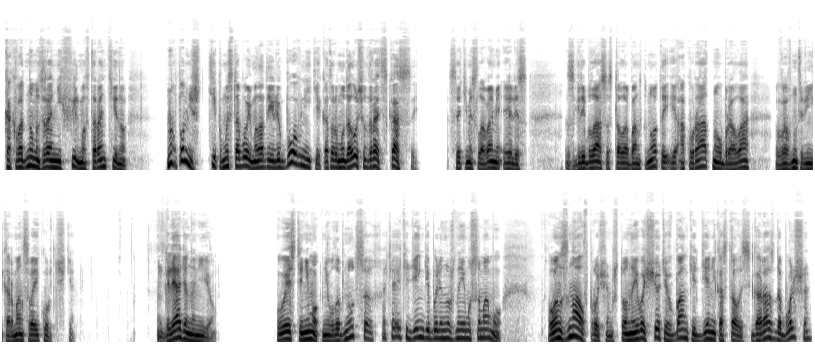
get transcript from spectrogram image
«Как в одном из ранних фильмов Тарантино — ну, помнишь, типа мы с тобой молодые любовники, которым удалось удрать с кассой. С этими словами Элис сгребла со стола банкноты и аккуратно убрала во внутренний карман своей курточки. Глядя на нее, Уэсти не мог не улыбнуться, хотя эти деньги были нужны ему самому. Он знал, впрочем, что на его счете в банке денег осталось гораздо больше,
